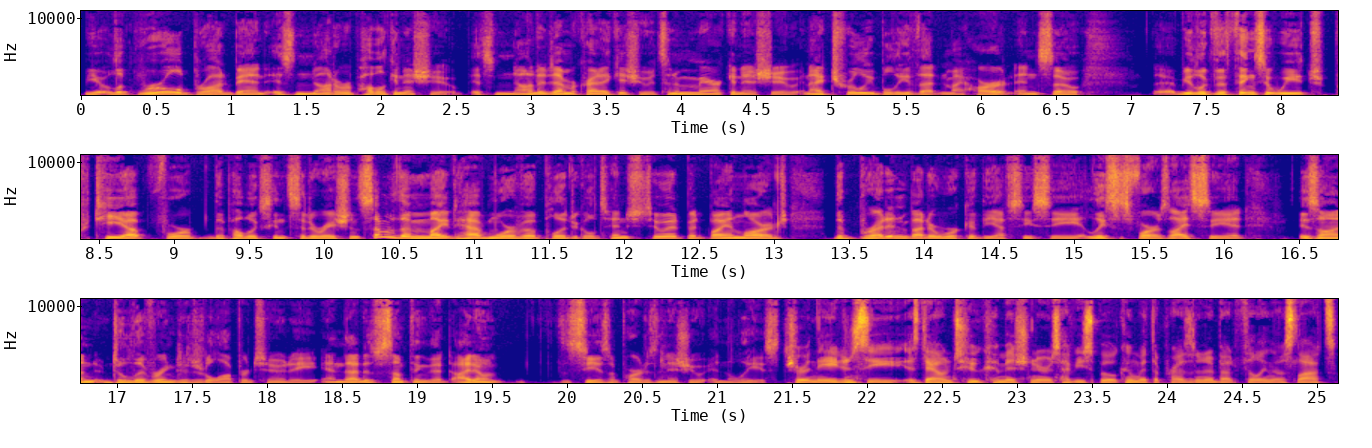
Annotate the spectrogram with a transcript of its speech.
you know, look, rural broadband is not a Republican issue. It's not a Democratic issue. It's an American issue. And I truly believe that in my heart. And so, uh, you look, the things that we tee up for the public's consideration, some of them might have more of a political tinge to it, but by and large, the bread and butter work of the FCC, at least as far as I see it, is on delivering digital opportunity. And that is something that I don't see as a partisan issue in the least. Sure. And the agency is down two commissioners. Have you spoken with the president about filling those slots?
